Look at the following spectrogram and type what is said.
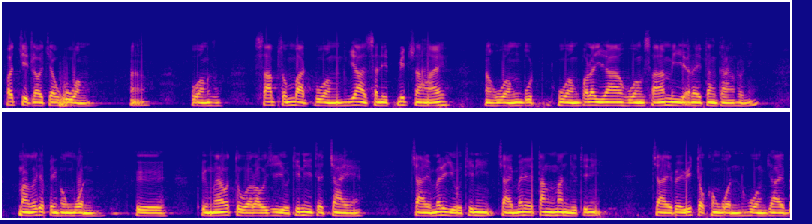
เพราะจิตเราจะห่วงห่วง ทรัพย์สมบัติห่วงญาติสนิทมิตรสหาย ห่วงบุตร ห่วงภรรยา ห่วงสามีอะไรต่างๆเหล่านี้ มันก็จะเป็นของวน คือถึงแม้ว่าตัวเราจะอยู่ที่นี่จะใจ ใจไม่ได้อยู่ที่นี่ ใจไม่ได้ตั้งมั่นอยู่ที่นี่ ใจไปวิตกกังวล ห่วงใจไป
